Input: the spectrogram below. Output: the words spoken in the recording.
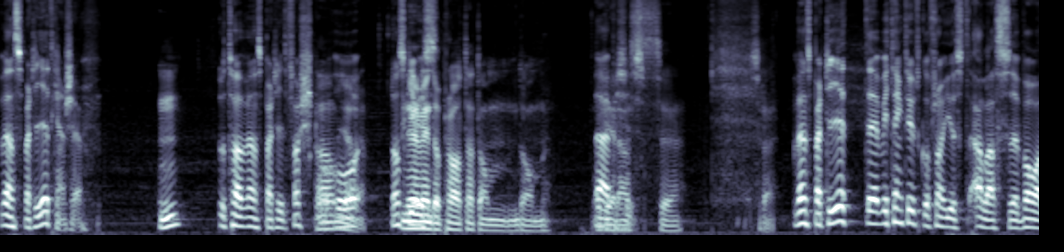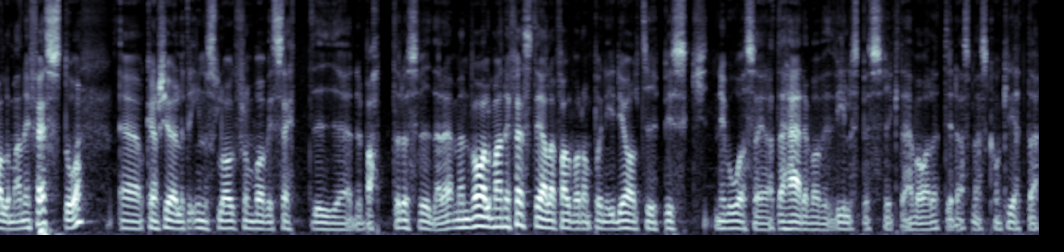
Vänsterpartiet kanske? Mm. Då tar vi Vänsterpartiet först då. Ja, och de Nu har skriver, vi ändå pratat om dem och Ja, deras... precis. eh, Sådär. Vänsterpartiet, eh, vi tänkte utgå från just allas valmanifest då. Eh, och kanske göra lite inslag från vad vi sett i eh, debatter och så vidare. Men valmanifest är i alla fall vad de på en idealtypisk nivå säger att det här är vad vi vill specifikt det här valet. Det är deras mest konkreta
